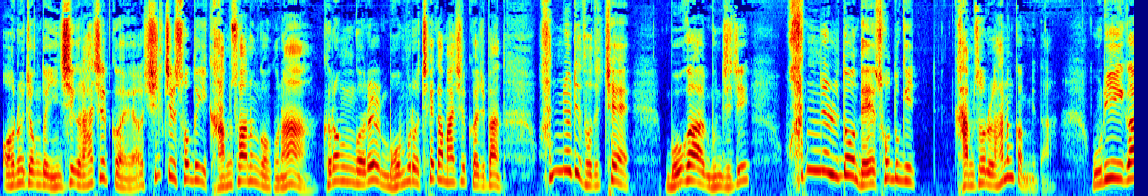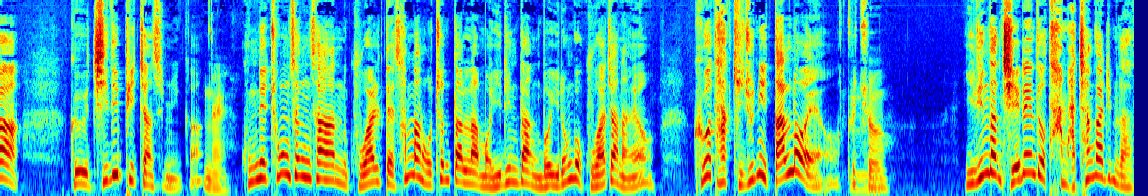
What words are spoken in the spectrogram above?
어느 정도 인식을 하실 거예요. 실질 소득이 감소하는 거구나. 그런 거를 몸으로 체감하실 거지만 환율이 도대체 뭐가 문제지? 환율도 내 소득이 감소를 하는 겁니다. 우리가 그 GDP 있지 않습니까? 네. 국내 총생산 구할 때 3만 5천 달러 뭐 1인당 뭐 이런 거 구하잖아요. 그거 다 기준이 달러예요. 그렇죠. 1인당 GNN도 다 마찬가지입니다.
